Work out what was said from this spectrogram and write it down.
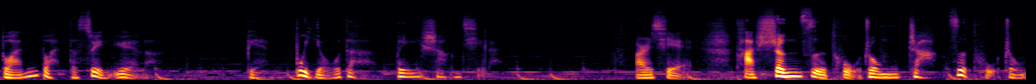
短短的岁月了，便不由得悲伤起来。而且，他生自土中，长自土中，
